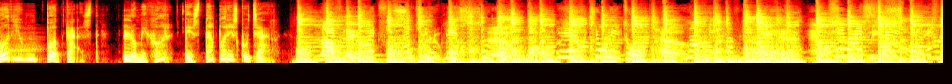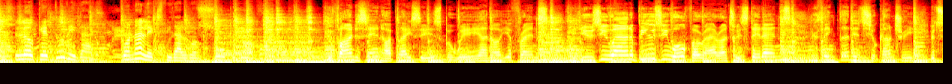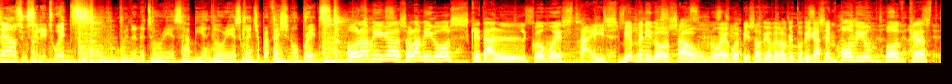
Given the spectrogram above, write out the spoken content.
Podium Podcast. Lo mejor está por escuchar. Lovely. Lo que tú digas con Alex Fidalgo. You'll find us in high places, but we are not your friends. We use you and abuse you all for our own twisted ends. You think that it's your country, it's ours, you silly twits. We're the notorious, happy and glorious, clench of professional Brits. Hola amigas, hola amigos, ¿qué tal? ¿Cómo estáis? Bienvenidos a un nuevo episodio de Lo que tú digas en Podium Podcast.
